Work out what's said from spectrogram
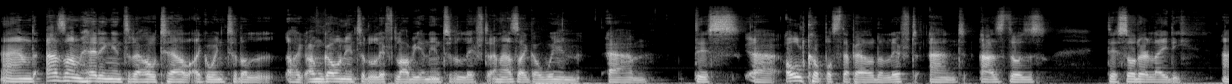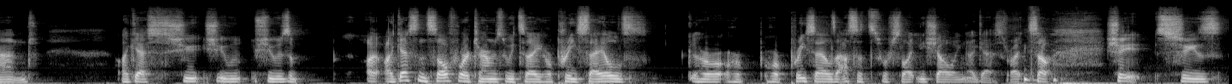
And as I'm heading into the hotel, I go into the, I'm going into the lift lobby and into the lift. And as I go in, um, this uh, old couple step out of the lift, and as does this other lady. And I guess she she she was a, I, I guess in software terms we'd say her pre-sales. Her, her her pre-sales assets were slightly showing, I guess, right? So, she she's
